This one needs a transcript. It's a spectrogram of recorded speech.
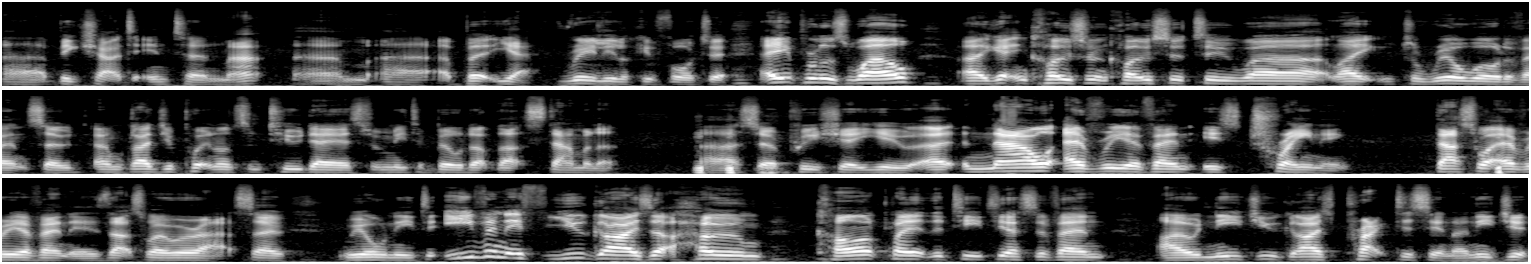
Uh, big shout out to intern Matt. Um, uh, but yeah, really looking forward to it. April as well, uh, getting closer and closer to uh, like to real world events. So I'm glad you're putting on some two days for me to build up that stamina. Uh, so appreciate you. Uh, now every event is training. That's what every event is. That's where we're at. So we all need to. Even if you guys at home can't play at the TTS event, I would need you guys practicing. I need you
